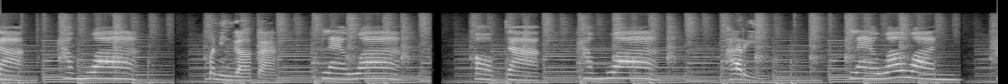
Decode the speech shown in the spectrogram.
จากคำว่า meninggalkan แปลว่า ออกจากคำว่า hari แปลว่าวันค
